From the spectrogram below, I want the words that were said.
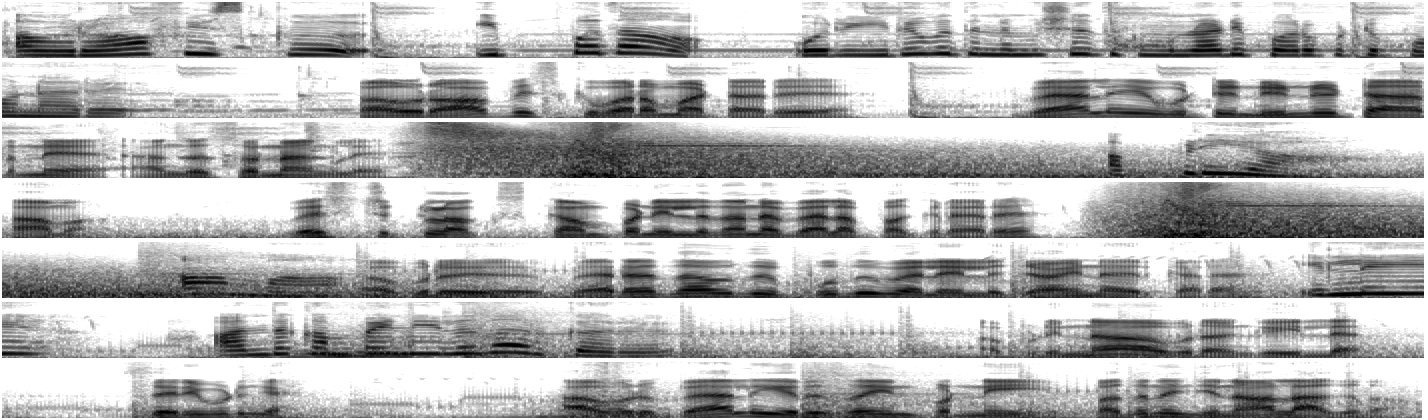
அவர் ஆபீஸ்க்கு இப்பதான் ஒரு இருபது நிமிஷத்துக்கு முன்னாடி புறப்பட்டு போனாரு. அவர் ஆபீஸ்க்கு வர மாட்டாரு வேலையை விட்டு நின்னுட்டாருன்னு அங்க சொன்னாங்களே. அப்படியா? ஆமா. வெஸ்ட் கிளாக்ஸ் கம்பெனில தானே வேலை பார்க்குறாரு? ஆமா. அவரு வேற ஏதாவது புது வேலையில ஜாயின் ஆயிருக்காரா? இல்லையே. அந்த கம்பெனியில தான் இருக்காரு. அப்படின்னா அவர் அங்க இல்ல. சரி விடுங்க. அவர் வேலையை ரிசைன் பண்ணி பதினஞ்சு நாள் ஆகுதாம்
